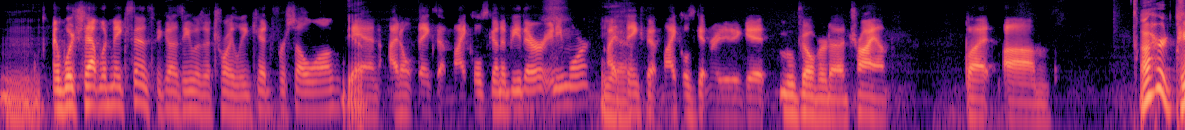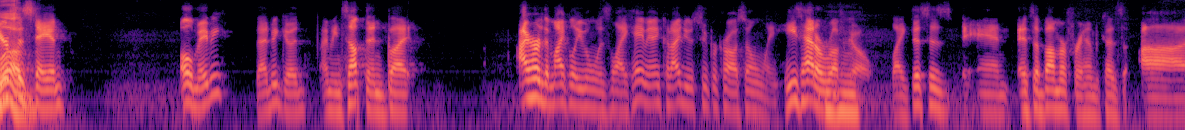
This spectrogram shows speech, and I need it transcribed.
And which that would make sense because he was a Troy Lee kid for so long, Yeah. and I don't think that Michael's going to be there anymore. Yeah. I think that Michael's getting ready to get moved over to Triumph, but um, I heard Pierce Club. is staying. Oh, maybe that'd be good. I mean, something. But I heard that Michael even was like, "Hey, man, could I do Supercross only?" He's had a rough Mhm. go. Like this is, and it's a bummer for him because uh,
